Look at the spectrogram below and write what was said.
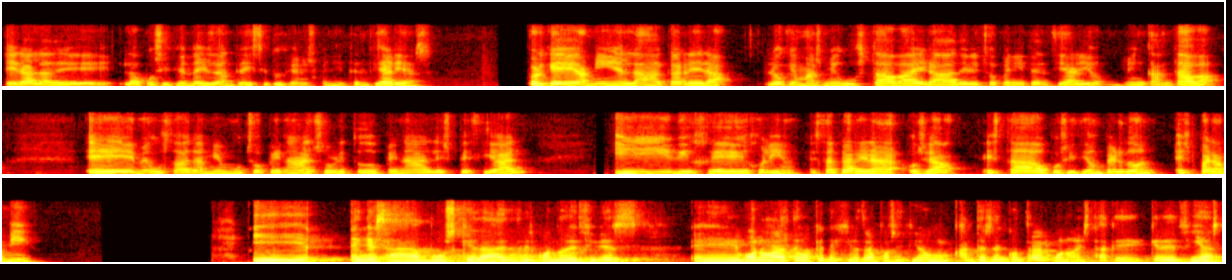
era la de la oposición de ayudante de instituciones penitenciarias. Porque a mí en la carrera lo que más me gustaba era derecho penitenciario, me encantaba. Eh, me gustaba también mucho penal, sobre todo penal especial. Y dije, jolín, esta carrera, o sea, esta oposición, perdón, es para mí. Y en esa búsqueda, es decir, cuando decides eh, bueno, ahora tengo que elegir otra posición antes de encontrar, bueno, esta que, decías,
